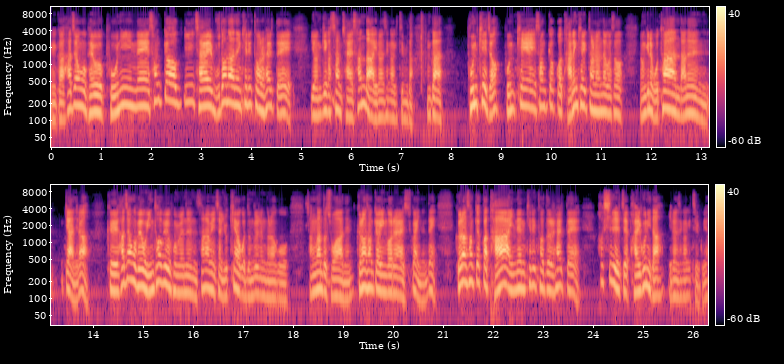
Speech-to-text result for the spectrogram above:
그러니까 하정우 배우 본인의 성격이 잘 묻어나는 캐릭터를 할 때 연기가 참 잘 산다 이런 생각이 듭니다. 그러니까 본캐죠. 본캐 성격과 다른 캐릭터를 한다고 해서 연기를 못한다는 게 아니라 그 하정우 배우 인터뷰 보면은 사람이 참 유쾌하고 능글능글하고 장난도 좋아하는 그런 성격인 거를 알 수가 있는데 그런 성격과 다 있는 캐릭터들을 할 때 확실히 이제 발군이다 이런 생각이 들고요.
